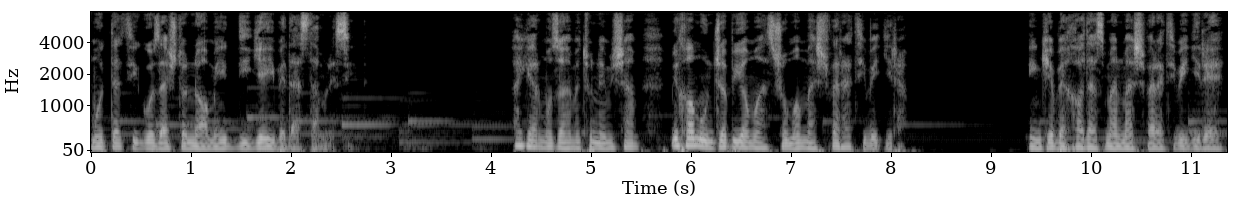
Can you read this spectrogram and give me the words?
مدتی گذشت و نامه دیگه ای به دستم رسید. اگر مزاحمتون نمیشم می‌خوام اونجا بیام و از شما مشورتی بگیرم. اینکه بخواد از من مشورتی بگیره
